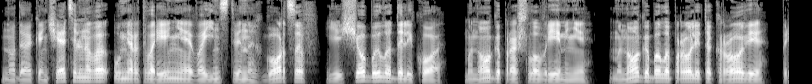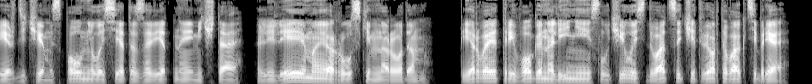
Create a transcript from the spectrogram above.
но до окончательного умиротворения воинственных горцев еще было далеко. Много прошло времени, много было пролито крови, прежде чем исполнилась эта заветная мечта, лелеемая русским народом. Первая тревога на линии случилась 24 октября,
